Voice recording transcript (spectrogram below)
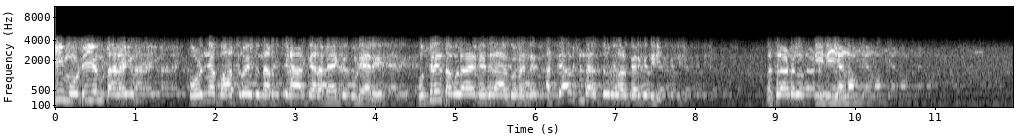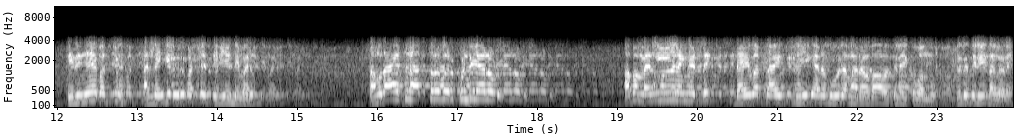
ഈ മുടിയും തലയും പൊളിഞ്ഞ പാത്രം ഇത് നടത്തിക്കുന്ന ആൾക്കാരെ ബാക്കിൽ കൂടിയാൽ മുസ്ലിം സമുദായം എതിരാകുമെന്ന് അത്യാവശ്യം താല്പര്യമുള്ള ആൾക്കാർക്ക് തിരിയും മനസ്സിലാണ്ടല്ലോ തിരിയണം. തിരിഞ്ഞേ പറ്റൂ. അല്ലെങ്കിൽ ഒരു പക്ഷേ തിരിയേണ്ടി വരും. സമുദായത്തിന് അത്ര വെറുപ്പുണ്ട് ഇയാളോട്. അപ്പൊ മെല്ലെ ഡൈവേർട്ടായിട്ട് ആയിട്ട് ലീഗ് അനുകൂല മനോഭാവത്തിലേക്ക് വന്നു. നിങ്ങൾക്ക് തിരിയുണ്ടല്ലോ അല്ലേ?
